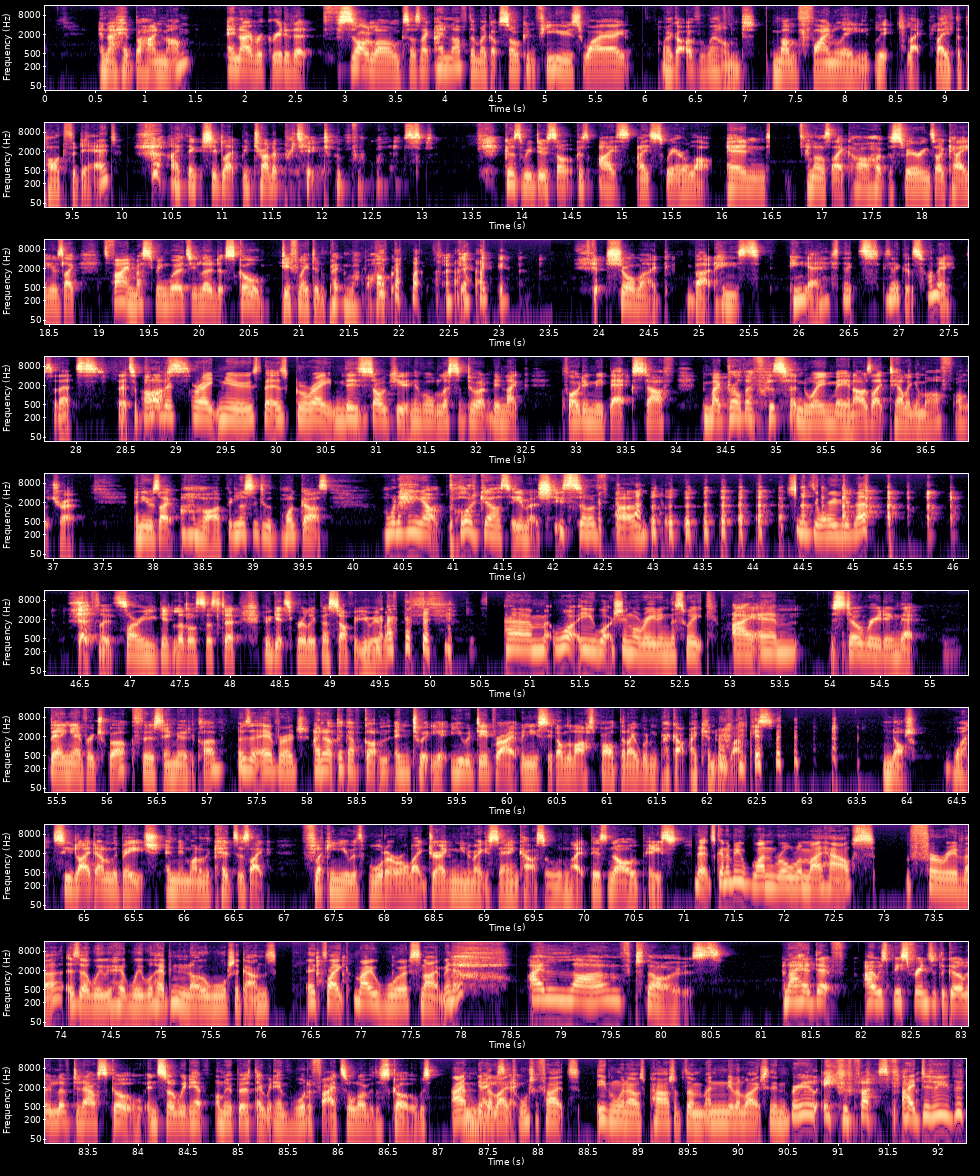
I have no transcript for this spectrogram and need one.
and I hid behind mum, and I regretted it for so long because I was like, I love them. I got so confused why I why I got overwhelmed. Mum finally let, like played the pod for dad. I think she'd like been trying to protect him from it because we do so because I I swear a lot and. And I was like, oh, I hope the swearing's okay. He was like, it's fine. Must have been words you learned at school. Definitely didn't pick them up at home. okay. sure, Mike. But he's, he, yeah, he thinks, he thinks it's funny. So that's that's a Oh, plus. that's great news. That is great news. They're so cute. And they've all listened to it and been like quoting me back stuff. And my brother was annoying me and I was like telling him off on the trip. And he was like, oh, I've been listening to the podcast. I want to hang out with podcast, Emma. She's so fun. She's waving that. so sorry, you get little sister who gets really pissed off at you, Emma. Um, what are you watching or reading this week? I am still reading that Bang Average book, Thursday Murder Club. Is it average? I don't think I've gotten into it yet. You were dead right when you said on the last pod that I wouldn't pick up my Kindle once. Not once. You lie down on the beach and then one of the kids is like flicking you with water or like dragging you to make a sandcastle and like there's no peace. That's going to be one rule in my house forever: is that we have we will have no water guns. It's like my worst nightmare. I loved those. And I had that. I was best friends with the girl who lived at our school. And so we'd have, on her birthday, we'd have water fights all over the school. It was I never liked water fights, even when I was part of them. I never liked them. Really? I didn't.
